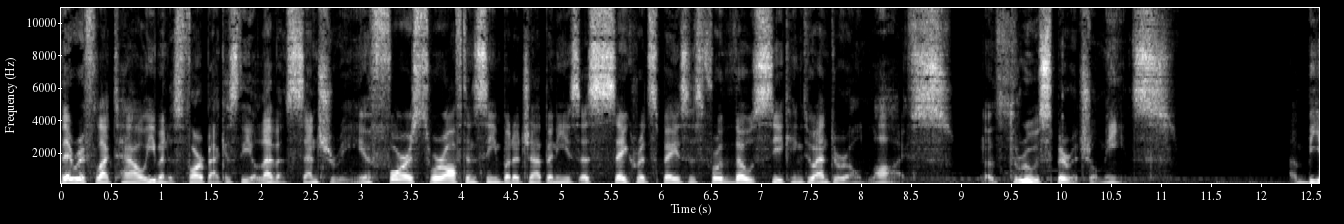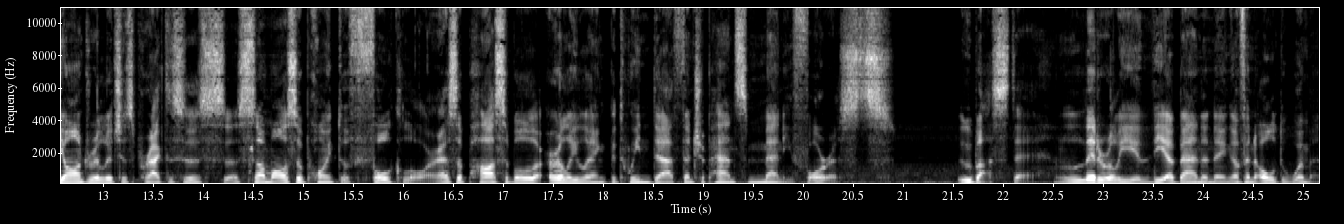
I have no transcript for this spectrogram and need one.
they reflect how, even as far back as the 11th century, forests were often seen by the Japanese as sacred spaces for those seeking to end their own lives, through spiritual means. Beyond religious practices, some also point to folklore as a possible early link between death and Japan's many forests. Ubasute, literally the abandoning of an old woman,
